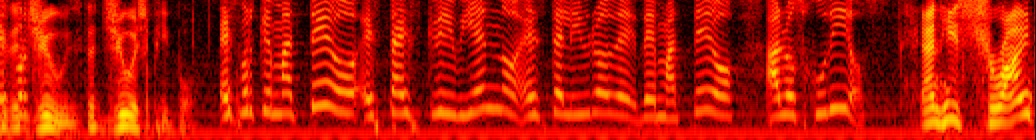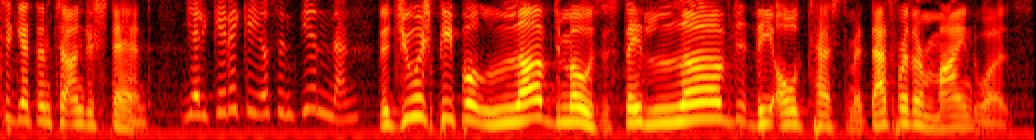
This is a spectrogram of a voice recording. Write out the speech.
to the Jews, the Jewish people. es porque Mateo está escribiendo este libro de, de Mateo a los judíos. And he's trying to get them to understand. Y él quiere que ellos entiendan. The Jewish people loved Moses. They loved the Old Testament. That's where their mind was.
